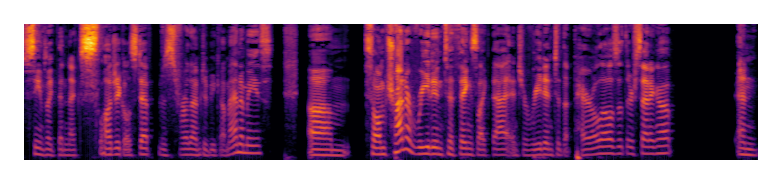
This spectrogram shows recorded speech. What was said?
seems like the next logical step is for them to become enemies. Um, so I'm trying to read into things like that and to read into the parallels that they're setting up and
